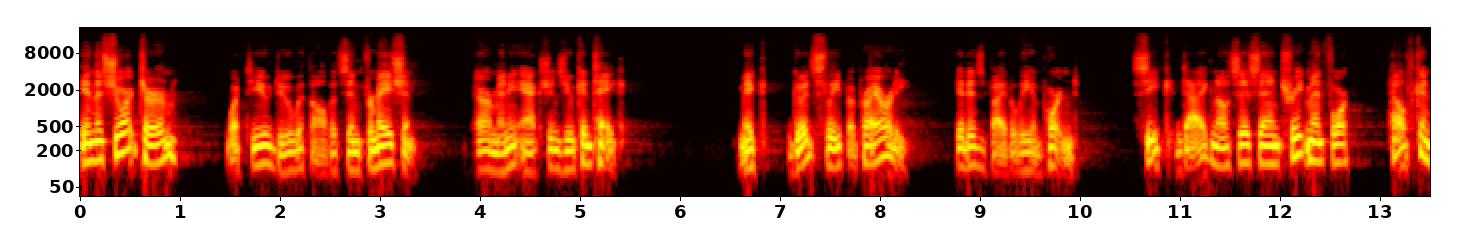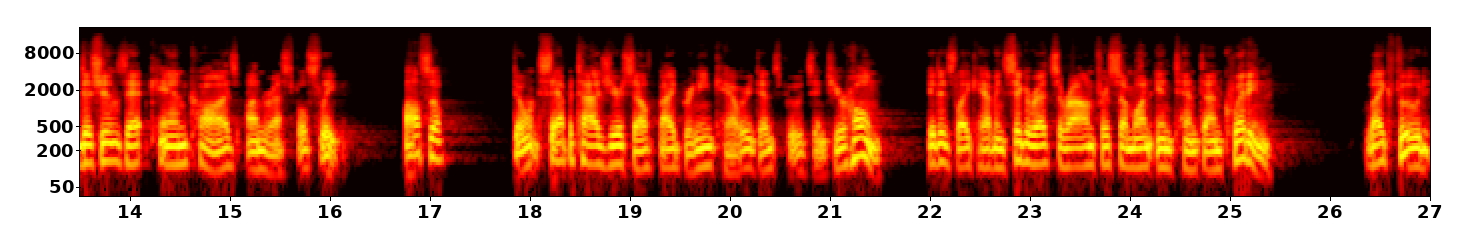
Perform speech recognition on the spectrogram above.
In the short term, what do you do with all this information? There are many actions you can take. Make good sleep a priority. It is vitally important. Seek diagnosis and treatment for health conditions that can cause unrestful sleep. Also, don't sabotage yourself by bringing calorie dense foods into your home. It is like having cigarettes around for someone intent on quitting. Like food,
